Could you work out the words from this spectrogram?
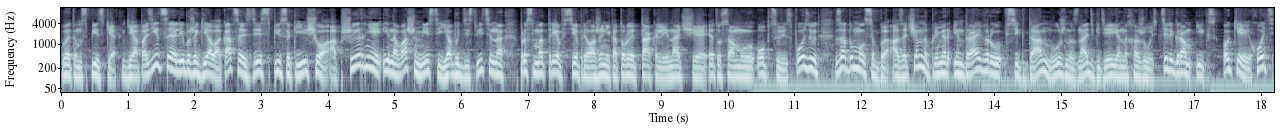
в этом списке. Геопозиция, либо же геолокация, здесь список еще обширнее, и на вашем месте я бы действительно, просмотрев все приложения, которые так или иначе эту самую опцию используют, задумался бы, а зачем, например, индрайверу всегда нужно знать, где я нахожусь. Telegram X. Окей, хоть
